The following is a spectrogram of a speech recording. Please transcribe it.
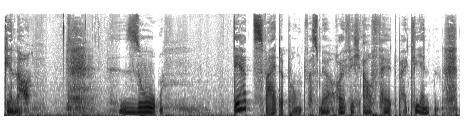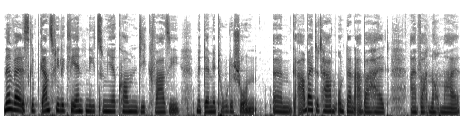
genau. So, der zweite Punkt, was mir häufig auffällt bei Klienten. Ne, weil es gibt ganz viele Klienten, die zu mir kommen, die quasi mit der Methode schon ähm, gearbeitet haben und dann aber halt einfach nochmal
